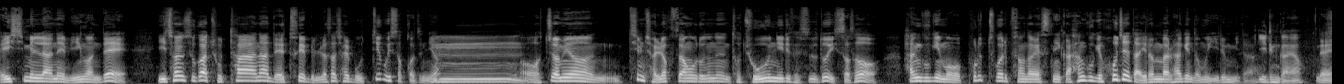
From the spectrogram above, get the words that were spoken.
AC 밀란의 윙어인데 이 선수가 조타나 네투에 밀려서 잘 못 뛰고 있었거든요. 음. 어, 어쩌면 팀 전력상으로는 더 좋은 일이 될 수도 있어서 한국이 뭐 포르투갈이 부상당했으니까 한국의 호재다 이런 말을 하긴 너무 이른입니다. 이른가요? 네.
